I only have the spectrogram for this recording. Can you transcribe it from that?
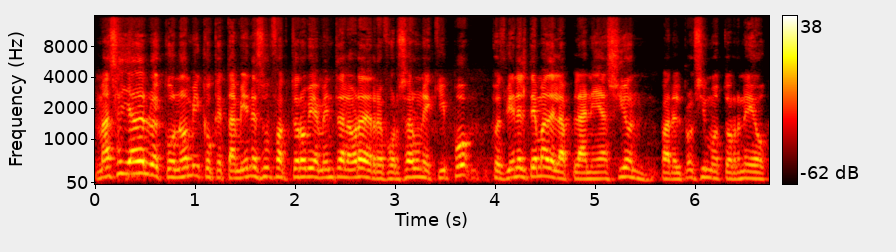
más allá de lo económico, que también es un factor obviamente a la hora de reforzar un equipo, pues viene el tema de la planeación para el próximo torneo.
